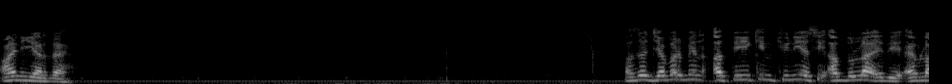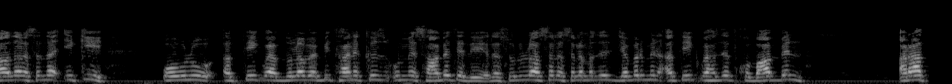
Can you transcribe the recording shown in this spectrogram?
aynı yerde. Hazreti Ceber bin Atik'in künyesi Abdullah idi. Evladı arasında iki oğlu Atik ve Abdullah ve bir tane kız Umme Sabit idi. Resulullah sallallahu aleyhi ve sellem Hazreti Ceber bin Atik ve Hazreti Hubab bin Arat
